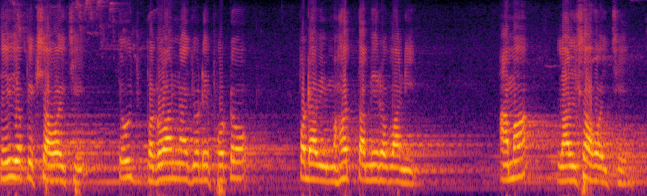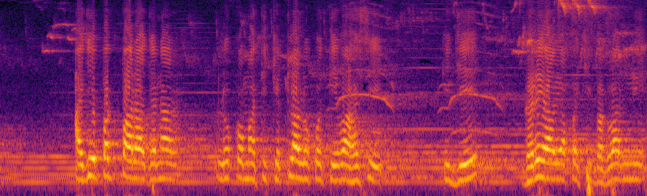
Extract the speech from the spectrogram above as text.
તેવી અપેક્ષા હોય છે. તેવું જ ભગવાનના જોડે ફોટો પડાવી મહત્તા મેળવવાની આમાં લાલસા હોય છે. આજે પગપારા જનાર લોકોમાંથી કેટલા લોકો તેવા હશે કે જે ઘરે આવ્યા પછી ભગવાનને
